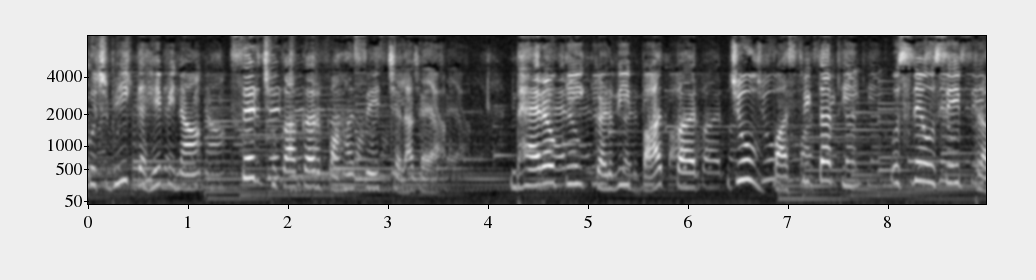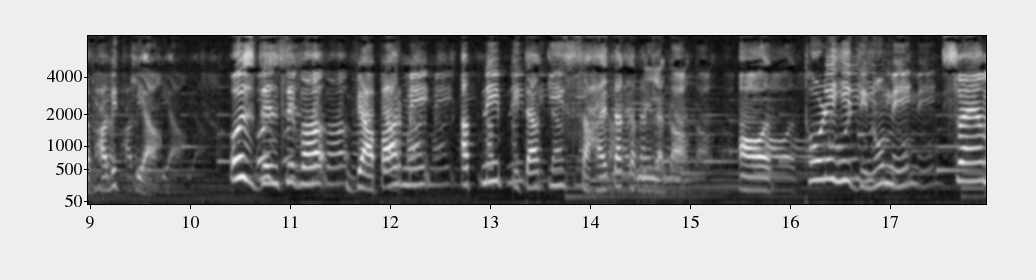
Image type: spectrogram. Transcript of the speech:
कुछ भी कहे बिना सिर झुकाकर वहाँ से चला गया। भैरव की कड़वी बात पर जो वास्तविकता थी, उसने उसे प्रभावित किया। उस दिन से वह व्यापार में अपने पिता की सहायता करने लगा। और थोड़े ही दिनों में स्वयं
